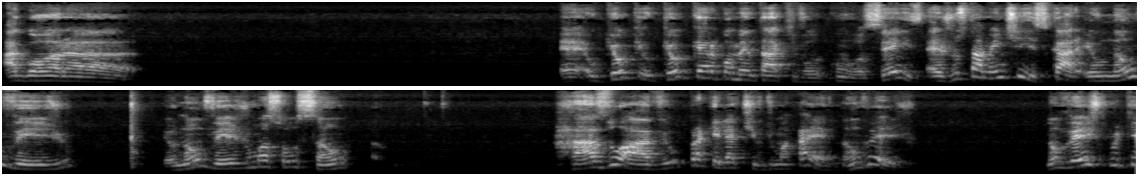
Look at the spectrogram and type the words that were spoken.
Agora, é, o, que eu, o que eu quero comentar aqui com vocês é justamente isso. Cara, eu não vejo eu não vejo uma solução razoável para aquele ativo de Macaé. Não vejo. Não vejo porque,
